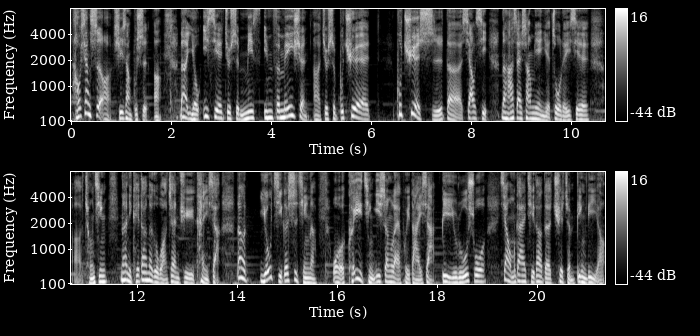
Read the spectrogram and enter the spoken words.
好像是啊，实际上不是啊。那有一些就是 misinformation 啊，就是不确不确实的消息，那他在上面也做了一些呃澄清，那你可以到那个网站去看一下。那有几个事情呢？我可以请医生来回答一下。比如说，像我们刚才提到的确诊病例啊，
